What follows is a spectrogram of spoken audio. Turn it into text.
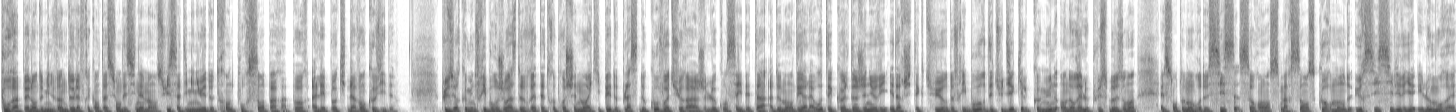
Pour rappel, en 2022, la fréquentation des cinémas en Suisse a diminué de 30% par rapport à l'époque d'avant Covid. Plusieurs communes fribourgeoises devraient être prochainement équipées de places de covoiturage. Le Conseil d'État a demandé à la Haute École d'ingénierie et d'architecture de Fribourg d'étudier quelles communes en auraient le plus besoin. Elles sont au nombre de 6, Sorens, Marsens, Cormonde, Urcy, Sivirier et Le Mouret.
